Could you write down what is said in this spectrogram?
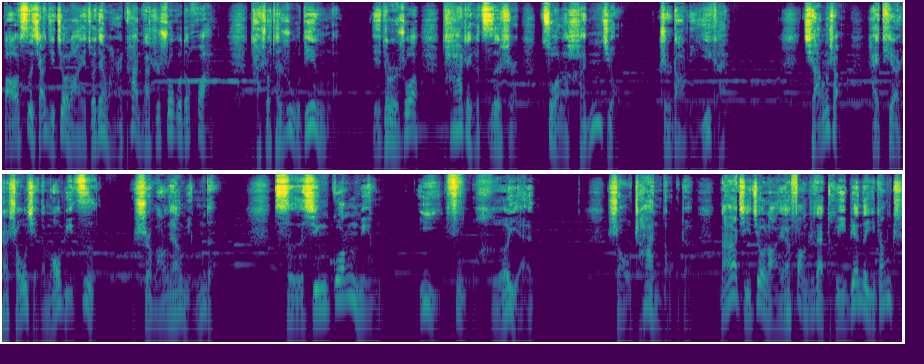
宝四想起舅老爷昨天晚上看他时说过的话，他说他入定了，也就是说他这个姿势坐了很久，直到离开。墙上还贴着他手写的毛笔字，是王阳明的：“此心光明。”义父何言？手颤抖着拿起舅老爷放置在腿边的一张纸，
